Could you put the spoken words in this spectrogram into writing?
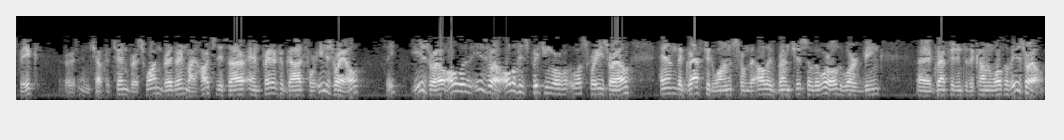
speak in chapter 10, verse 1, Brethren, my heart's desire and prayer to God for Israel, see, Israel, always Israel, all of his preaching was for Israel, and the grafted ones from the olive branches of the world who are being uh, grafted into the commonwealth of Israel.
